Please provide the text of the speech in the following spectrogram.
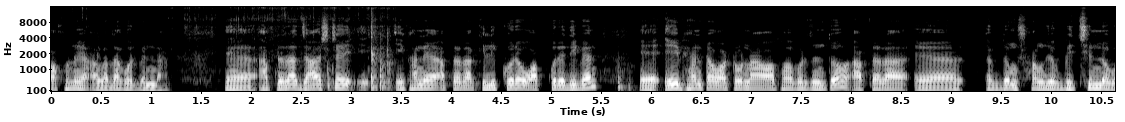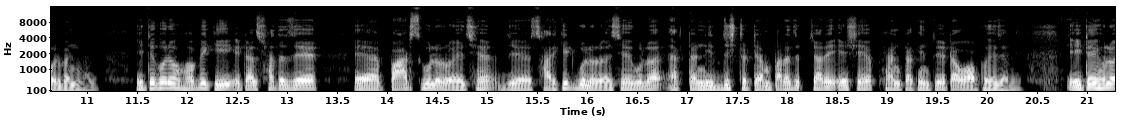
কখনোই আলাদা করবেন না। আপনারা জাস্ট এখানে আপনারা ক্লিক করে অফ করে দিবেন। এই ফ্যানটা অটো না অফ হওয়া পর্যন্ত আপনারা একদম সংযোগ বিচ্ছিন্ন করবেন না। এতে করে হবে কি? এটার সাথে যে পার্টসগুলো রয়েছে, যে সার্কিটগুলো রয়েছে, এগুলো একটা নির্দিষ্ট টেম্পারেচারে এসে ফ্যানটা কিন্তু এটা অফ হয়ে যাবে। এইটাই হলো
